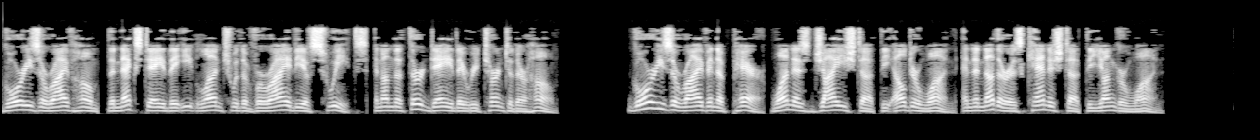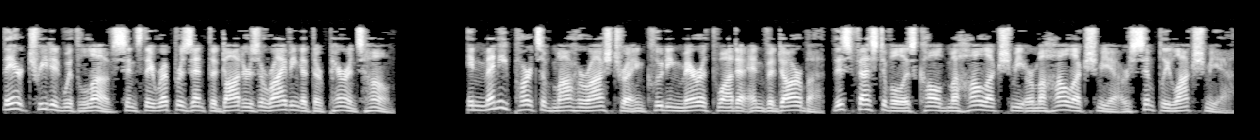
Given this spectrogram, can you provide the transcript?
Gauris arrive home, the next day they eat lunch with a variety of sweets, and on the third day they return to their home. Gauris arrive in a pair, one as Jyeshta the elder one and another as Kanishta the younger one. They are treated with love since they represent the daughters arriving at their parents' home. In many parts of Maharashtra including Marathwada and Vidarbha, this festival is called Mahalakshmi or Mahalakshmiya or simply Lakshmiya.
